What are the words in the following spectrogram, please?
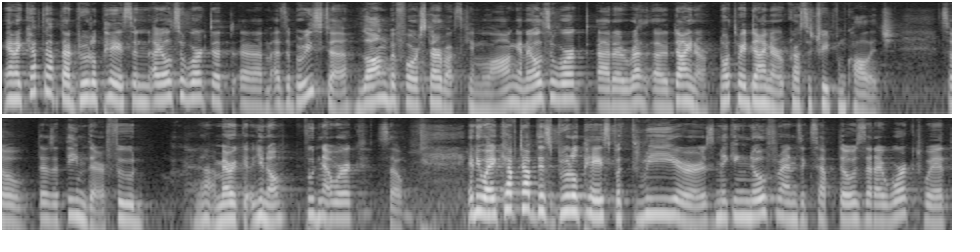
And I kept up that brutal pace. And I also worked at, um, as a barista long before Starbucks came along. And I also worked at a, re- a diner, Northway Diner, across the street from college. So there's a theme there food, yeah, America, you know, Food Network. So anyway, I kept up this brutal pace for three years, making no friends except those that I worked with,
